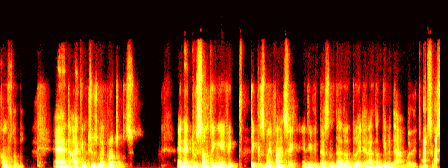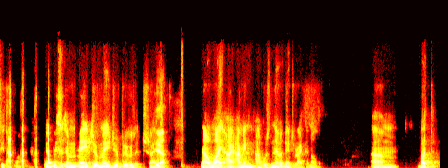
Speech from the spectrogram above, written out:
comfortable. And I can choose my projects. And I do something if it tickles my fancy. And if it doesn't, I don't do it. And I don't give a damn whether it will succeed or not. You know, this is a major, major privilege, right? Yeah. Now, why? I, I mean, I was never going to write a novel. Um, but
